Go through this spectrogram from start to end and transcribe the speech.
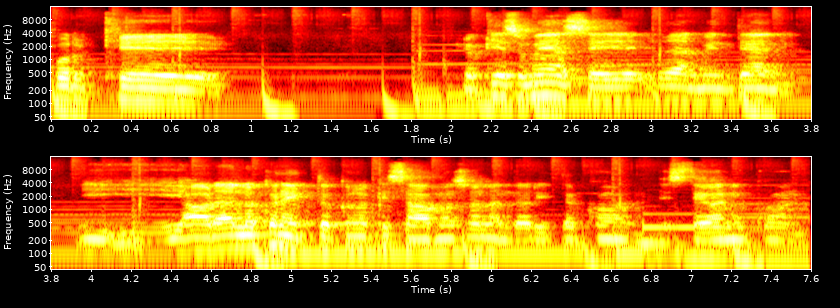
porque creo que eso me hace realmente daño. Y, y ahora lo conecto con lo que estábamos hablando ahorita con Esteban y con,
